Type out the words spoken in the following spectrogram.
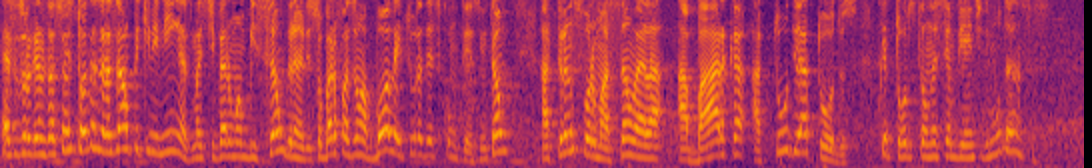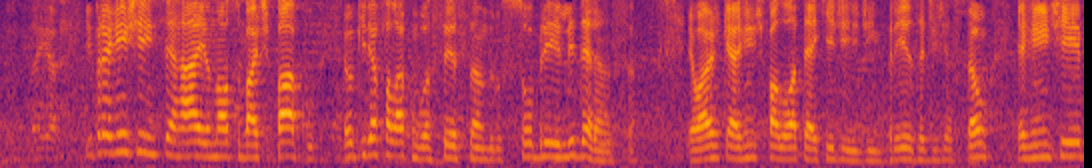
Essas organizações todas elas eram pequenininhas, mas tiveram uma ambição grande, souberam fazer uma boa leitura desse contexto. Então, a transformação ela abarca a tudo e a todos, porque todos estão nesse ambiente de mudanças. E para a gente encerrar o nosso bate-papo, eu queria falar com você, Sandro, sobre liderança. Eu acho que a gente falou até aqui de, de empresa, de gestão, e a gente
